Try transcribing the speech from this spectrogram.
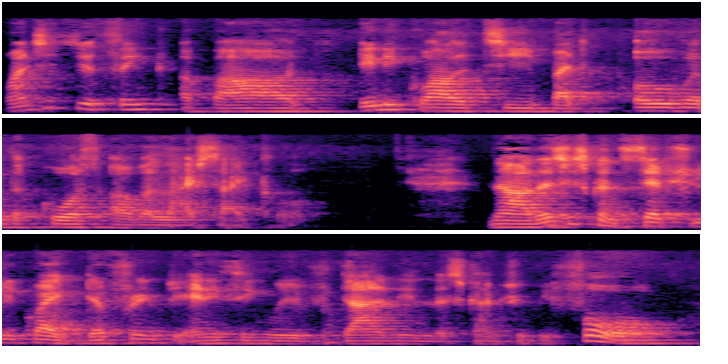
wanted to think about inequality, but over the course of a life cycle. Now, this is conceptually quite different to anything we've done in this country before,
